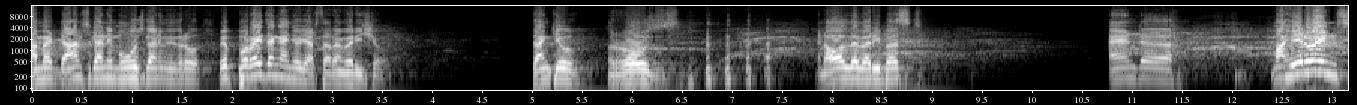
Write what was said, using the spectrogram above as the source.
ఆమె డాన్స్ కానీ మూవ్స్ కానీ మీరు విపరీతంగా ఎంజాయ్ చేస్తారు ఆమె very sure thank you Rose and all the very best and మా హీరోయిన్స్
